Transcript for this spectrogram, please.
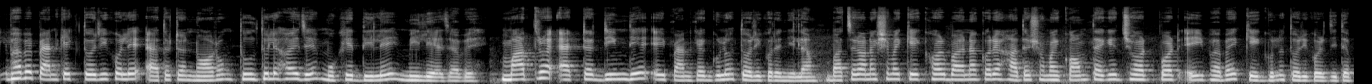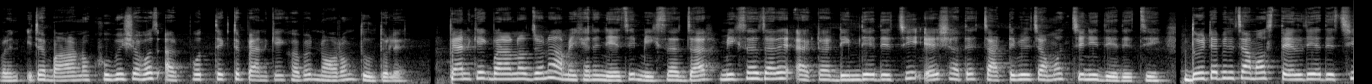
এভাবে প্যানকেক তৈরি করলে এতটা নরম তুলতুলে হয় যে মুখে দিলেই মিলিয়ে যাবে। মাত্র একটা ডিম দিয়ে এই প্যানকেকগুলো তৈরি করে নিলাম। বাচ্চারা অনেক সময় কেক খাওয়ার বায়না করে, হাতে সময় কম থাকে, ঝটপট এইভাবে কেকগুলো তৈরি করে দিতে পারেন। এটা বানানো খুবই সহজ আর প্রত্যেকটা প্যানকেক হবে নরম তুলতুলে। প্যানকেক বানানোর জন্য আমি এখানে নিয়েছি মিক্সার জার। মিক্সার জারে একটা ডিম দিয়ে দিচ্ছি, এর সাথে চার টেবিল চামচ চিনি দিয়ে দিচ্ছি। দুই টেবিল চামচ তেল দিয়ে দিচ্ছি।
